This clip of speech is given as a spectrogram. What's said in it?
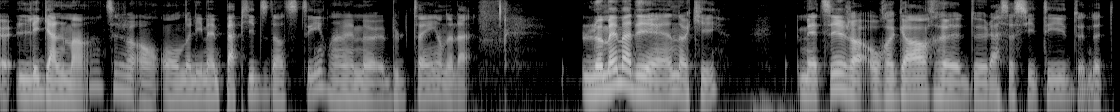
euh, légalement. Tu sais, genre, on, on a les mêmes papiers d'identité, on a le même euh, bulletin, on a la... le même ADN, ok. Mais tu sais, genre, au regard euh, de la société, de notre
